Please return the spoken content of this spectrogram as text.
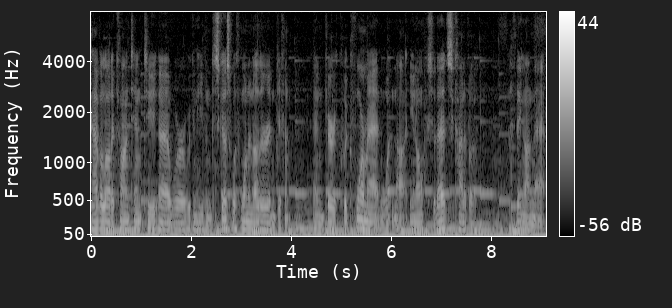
have a lot of content to uh, where we can even discuss with one another in different and very quick format and whatnot. You know, so that's kind of a, a thing on that.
